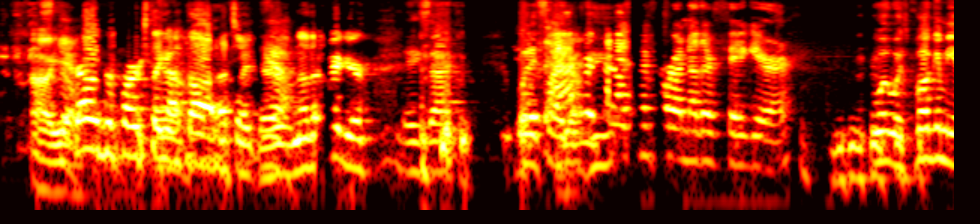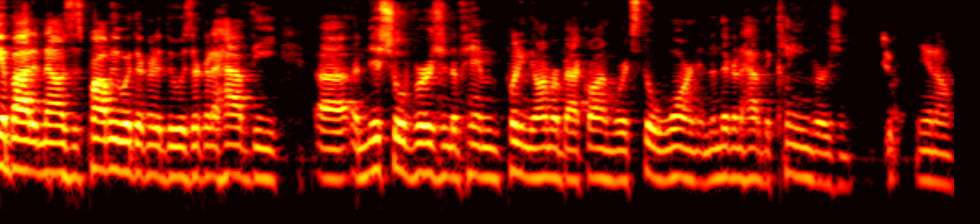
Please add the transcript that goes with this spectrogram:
Oh, yeah. that was the first thing Yeah. i thought that's like there's Yeah. another figure exactly. But It's it's like, do you- advertisement for another figure. what, what's bugging me about it now is is probably what they're going to do is they're going to have the uh, initial version of him putting the armor back on where it's still worn, and then they're going to have the clean version. Yep. You know,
